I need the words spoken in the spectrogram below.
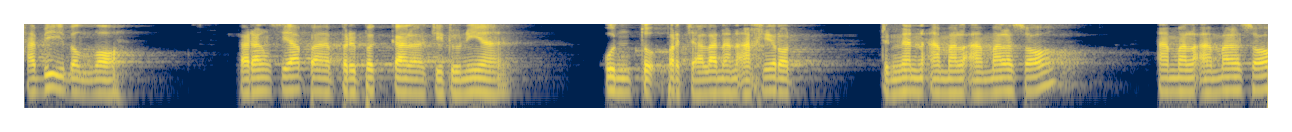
habiballah. Barang siapa berbekal di dunia untuk perjalanan akhirat dengan amal-amal so, amal-amal so,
